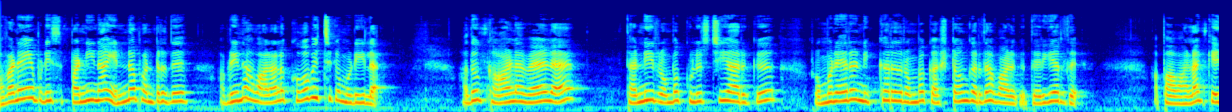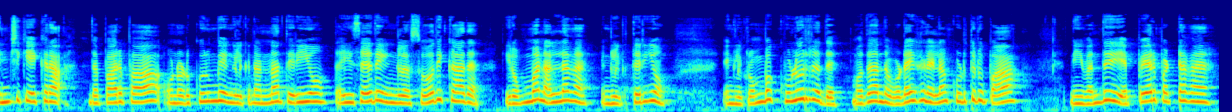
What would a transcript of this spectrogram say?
அவனே இப்படி பண்ணினா என்ன பண்ணுறது அப்படின்னு அவளால் கோபிச்சிக்க முடியல. அதுவும் காலை வேலை தண்ணீர் ரொம்ப குளிர்ச்சியாக இருக்குது ரொம்ப நேரம் நிற்கிறது ரொம்ப கஷ்டங்கிறது அவளுக்கு தெரியறது. அப்போ அவளாம் கெஞ்சி கேட்குறா இந்த பாருப்பா உன்னோட குறும்பு எங்களுக்கு நன்னா தெரியும். தயவுசெய்து எங்களை சோதிக்காத. நீ ரொம்ப நல்லவன் எங்களுக்கு தெரியும். எங்களுக்கு ரொம்ப குளிர்றது. முதல் அந்த உடைகளெல்லாம் கொடுத்துடுப்பா. நீ வந்து எப்பேற்பட்டவன்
